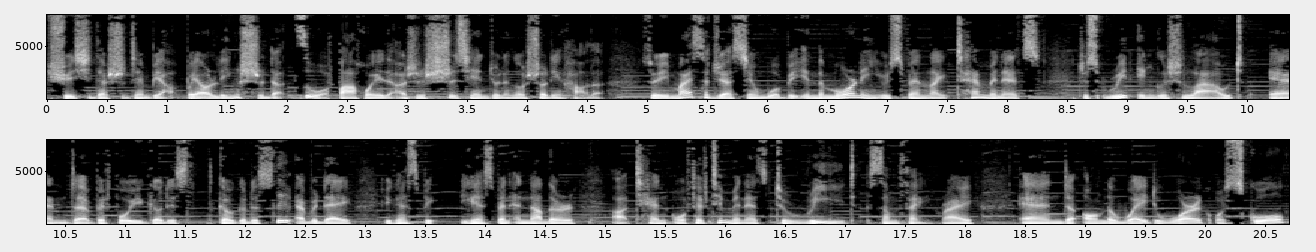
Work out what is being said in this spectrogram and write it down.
学习的时间表，不要临时的自我发挥的，而是事先就能够设定好的。所以 my suggestion would be in the morning you spend like ten minutes just read English loud, and uh, before you go to go go to sleep every day, you can speak you can spend another uh, ten or fifteen minutes to read something, right? And on the way to work or school,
